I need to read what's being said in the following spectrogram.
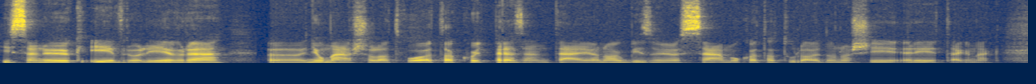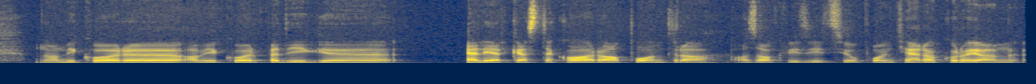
hiszen ők évről évre ö, nyomás alatt voltak, hogy prezentáljanak bizonyos számokat a tulajdonosi rétegnek. Na, amikor, ö, amikor pedig ö, elérkeztek arra a pontra az akvizíció pontjára, akkor olyan,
